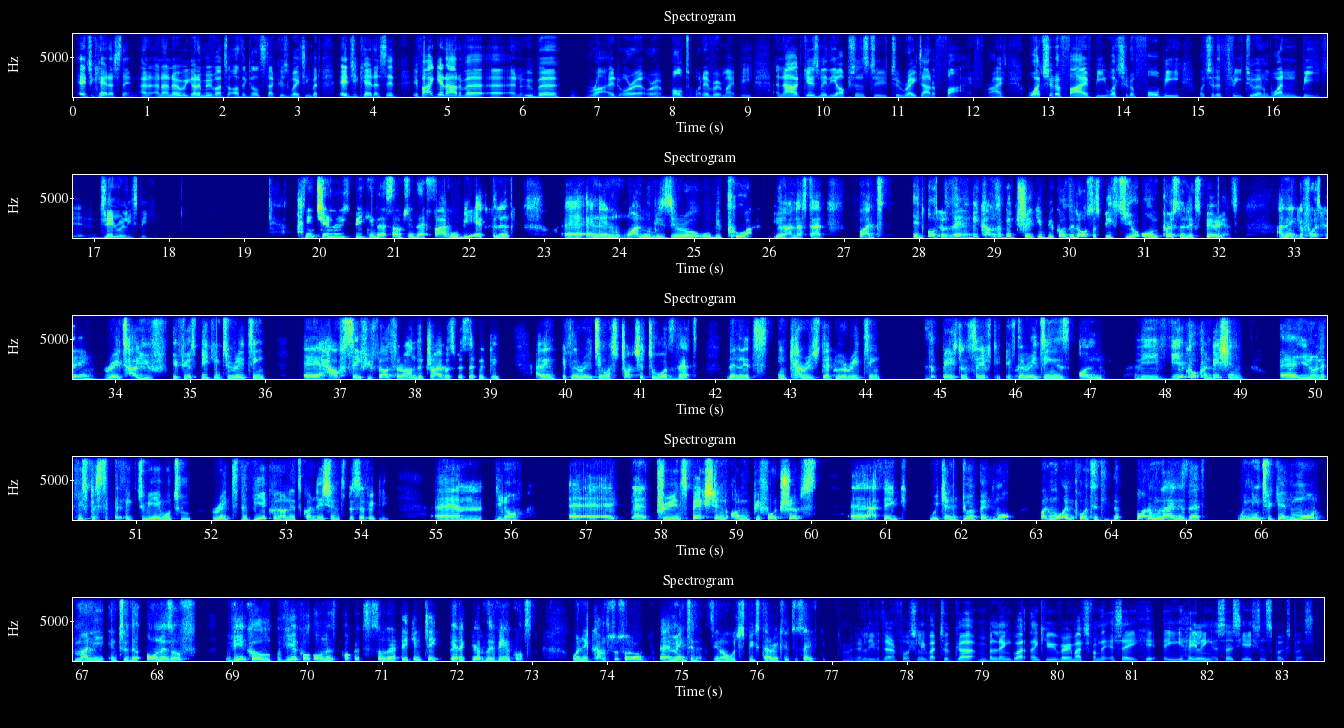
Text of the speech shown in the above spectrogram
educate us then. And, and I know we've got to move on to Arthur Goldstuck who's waiting, but educate us. It, if I get out of a, a, an Uber ride or a, or a Bolt, whatever it might be, and now it gives me the options to, to rate out of five, right? What should a five be? What should a four be? What should a three, two, and one be, generally speaking? I think generally speaking, the assumption that five will be excellent, uh, and then one will be zero, will be poor. You understand? But it also then becomes a bit tricky because it also speaks to your own personal experience. I think if we're saying rate how you, if you're speaking to rating uh, how safe you felt around the driver specifically, I think if the rating was structured towards that, then let's encourage that we're rating the, based on safety. If right. the rating is on the vehicle condition, uh, you know, let's be specific to be able to rate the vehicle on its condition specifically um, you know, a, pre-inspection on before trips. Uh, I think we can do a bit more. But more importantly, the bottom line is that we need to get more money into the owners of vehicle vehicle owners' pockets so that they can take better care of their vehicles when it comes to sort of uh, maintenance, you know, which speaks directly to safety. Right, got to leave it there, unfortunately. Vhatuka Mbelengwa, thank you very much from the SA E-Hailing Association spokesperson.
